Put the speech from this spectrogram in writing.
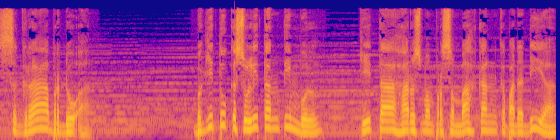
segera berdoa. Begitu kesulitan timbul, kita harus mempersembahkan kepada Dia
